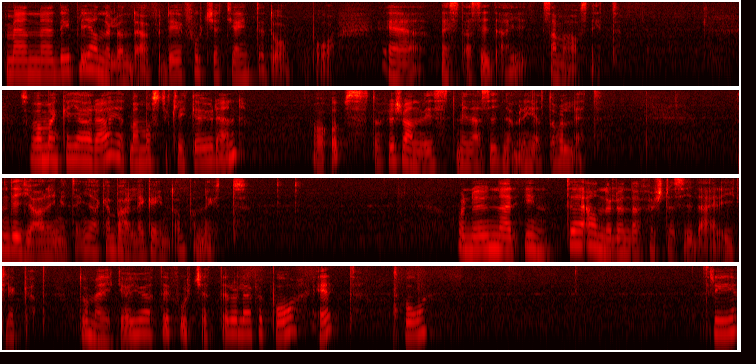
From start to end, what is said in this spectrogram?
men eh, det blir annorlunda för det fortsätter jag inte då på eh, nästa sida i samma avsnitt. Så vad man kan göra är att man måste klicka ur den och ups, då försvann visst mina sidnummer helt och hållet. Men det gör ingenting, jag kan bara lägga in dem på nytt. Och nu när inte annorlunda första sida är ikläckat, då märker jag ju att det fortsätter att löpa på. Ett, två, tre,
